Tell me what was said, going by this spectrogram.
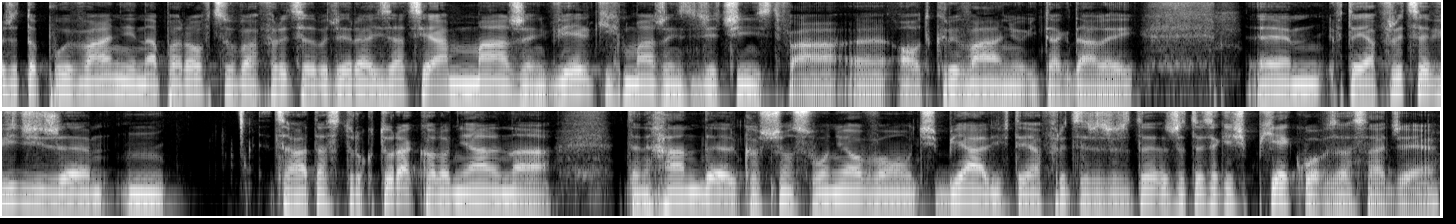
że to pływanie na parowcu w Afryce to będzie realizacja marzeń, wielkich marzeń z dzieciństwa e, o odkrywaniu i tak dalej. W tej Afryce widzi, że mm, cała ta struktura kolonialna, ten handel kością słoniową, ci biali w tej Afryce, że, to, że to jest jakieś piekło w zasadzie.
